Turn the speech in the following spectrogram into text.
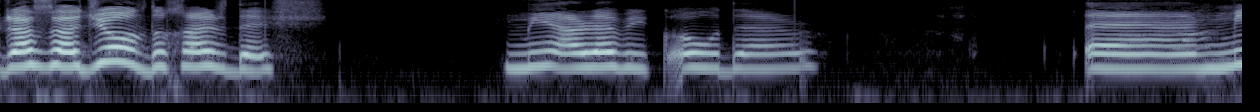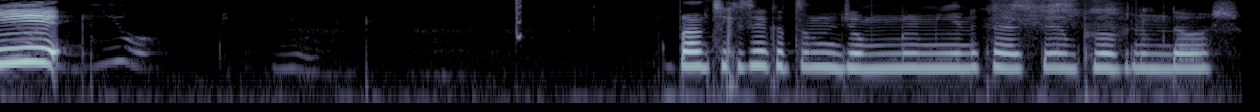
Biraz acı oldu kardeş. Me Arabic there. Ee, me ben çekize katılmayacağım. Benim yeni karakterim profilimde var.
